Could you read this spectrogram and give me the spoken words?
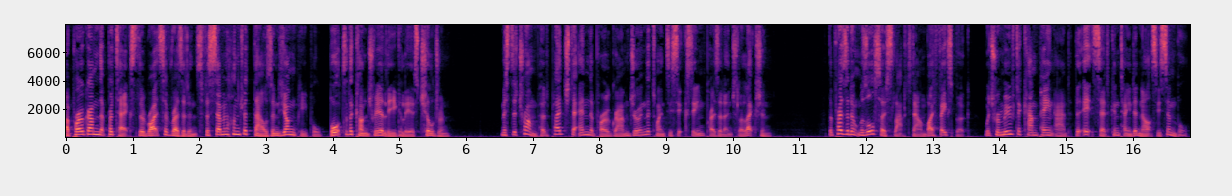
a program that protects the rights of residents for 700,000 young people brought to the country illegally as children. Mr. Trump had pledged to end the program during the 2016 presidential election. The president was also slapped down by Facebook, which removed a campaign ad that it said contained a Nazi symbol,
